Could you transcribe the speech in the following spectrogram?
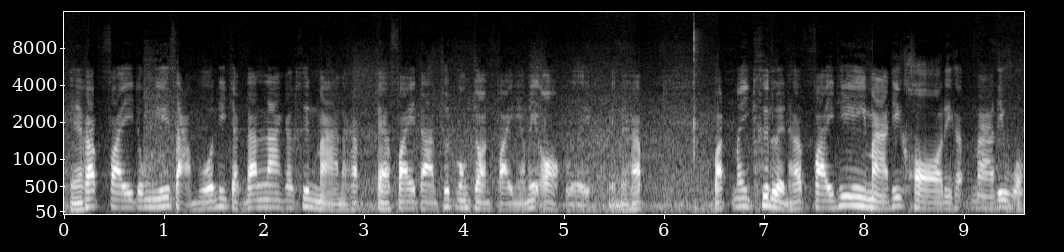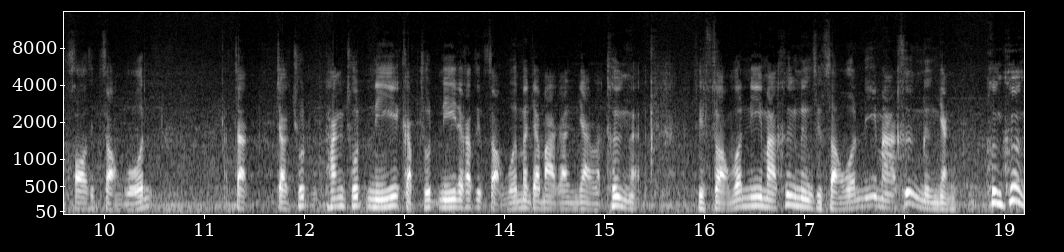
เห็นไหมครับไฟตรงนี้3โวลต์ที่จากด้านล่างก็ขึ้นมานะครับ แต่ไฟตามชุดวงจรไฟเนี่ยไม่ออกเลยเห็นไหมครับ วัดไม่ขึ้นเลยนะครับ ไฟที่มาที่คอนี่ครับมาที่หัวคอ 12 โวลต์จากจากชุดทั้งชุดนี้กับชุดนี้นะครับ 12 โวลต์มันจะมากันอย่างละครึ่งอะ 12 โวลต์นี่มาครึ่งหนึ่ง12 โวลต์นี่มาครึ่งหนึ่งอย่างครึ่งครึ่ง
